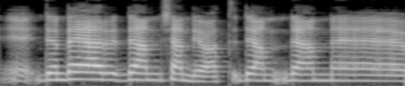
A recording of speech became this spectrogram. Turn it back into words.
Eh, Den där, den kände jag att den, den eh,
